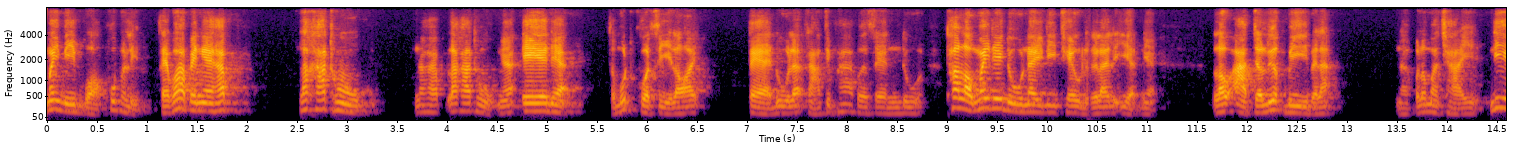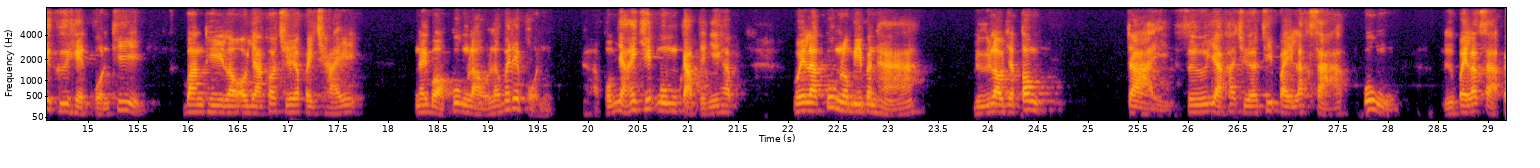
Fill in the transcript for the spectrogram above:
ไม่มีบอกผู้ผลิต แต่ว่าเป็นไงครับ ราคาถูกนะครับ ราคาถูกเนี่ย A เนี่ยสมมติขวด 400 แต่ดูแล35เปอร์เซ็นดู ถ้าเราไม่ได้ดูในดีเทลหรือรายละเอียดเนี่ย เราอาจจะเลือก B ไปแล้วนะแล้วมาใช้นี่คือเหตุผลที่บางทีเราเอายาฆ่าเชื้อไปใช้ในบ่อกุ้งเราแล้วไม่ได้ผล ผมอยากให้คิดมุมกลับอย่างนี้ครับ เวลากุ้งเรามีปัญหา หรือเราจะต้อง จ่ายซื้อยาฆ่าเชื้อที่ไปรักษากุ้ง หรือไปรักษาไป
